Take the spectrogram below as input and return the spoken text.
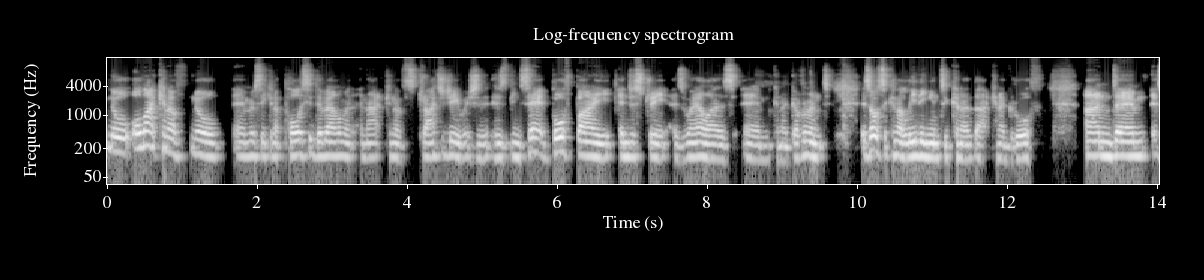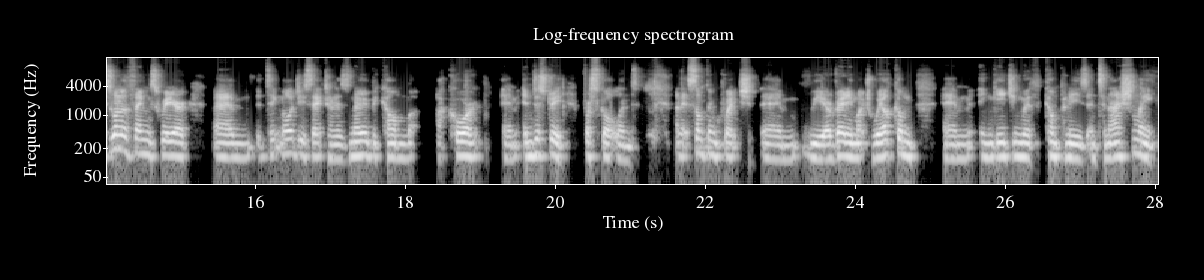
you know, all that kind of you know, um, we say kind of policy development and that kind of strategy, which has been set both by industry as well as um, kind of government, is also kind of leading into kind of that kind of growth. And um, it's one of the things where um, the technology sector has now become a core um, industry for Scotland. And it's something which um, we are very much welcome um, engaging with companies internationally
